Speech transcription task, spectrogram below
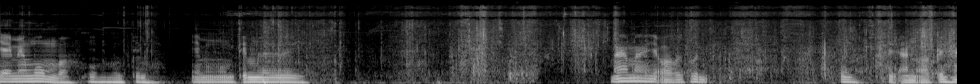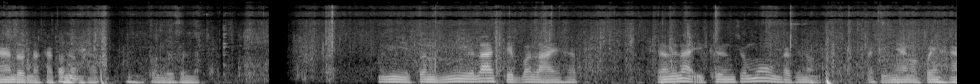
ยายแมงมุมบ่เต็มมือเต็มยายแมงมุมเต็มเลย มามาอย่าออกไปพุ่นพุ่นสิอันออกไปหารถละครับพี่น้องครับอืมต้องไปพุ่นละมันมีตอนมีเวลาเก็บว่าหลายครับแล้วเวลาอีกครึ่งชั่วโมงครับพี่น้องก็สิย่างออกไปหา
